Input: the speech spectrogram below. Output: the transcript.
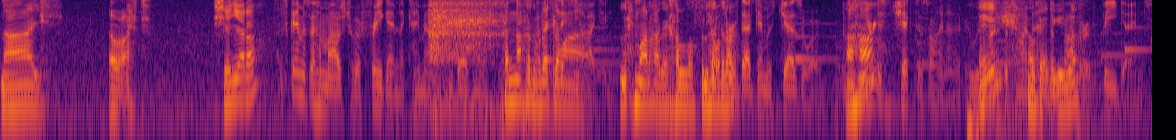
نايس alright شجرة this game is a homage to a free game that came out in 2018. sexy ناخذ بريك هذا يخلص الهدرة. The author of that game was Jazzuo, a mysterious Czech designer who was known at the time as the father of B games.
